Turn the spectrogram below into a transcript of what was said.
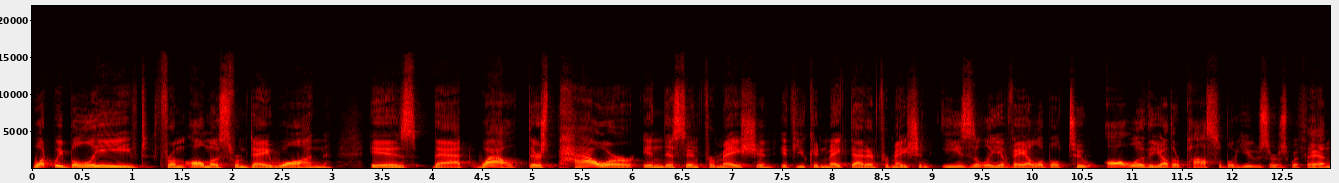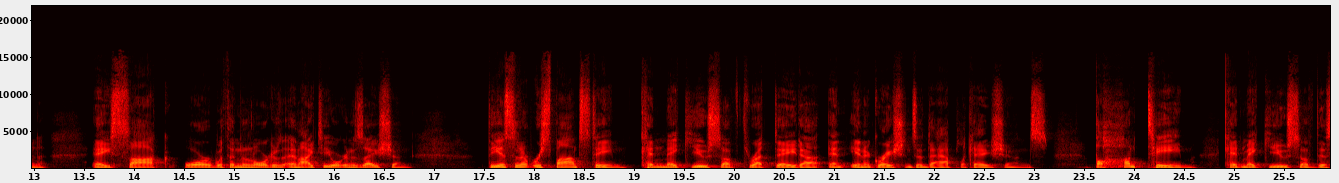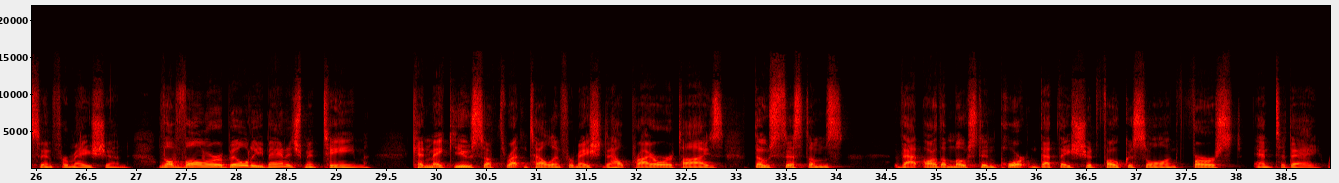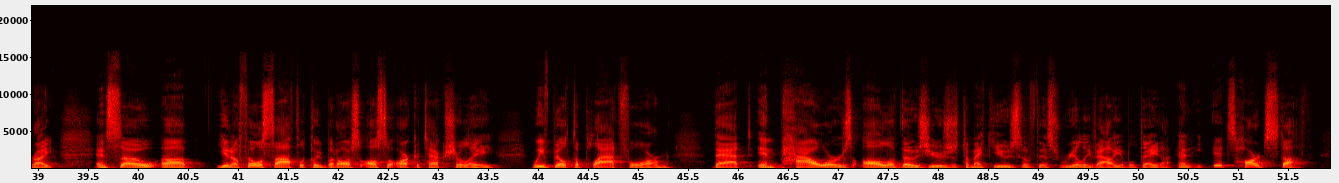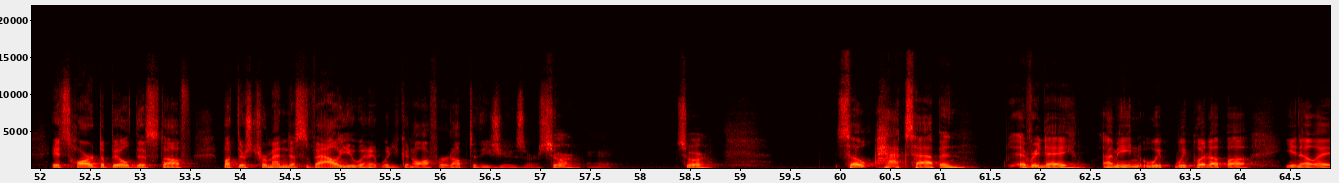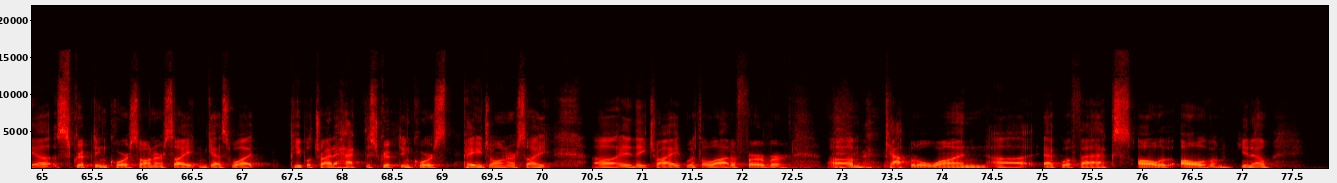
What we believed from almost from day one is that, wow, there's power in this information if you can make that information easily available to all of the other possible users within a SOC or within an, an IT organization. The incident response team can make use of threat data and integrations into applications. The hunt team can make use of this information. The vulnerability management team can make use of threat intel information to help prioritize those systems that are the most important that they should focus on first and today, right? And so, uh, you know, philosophically, but also, also architecturally, we've built a platform that empowers all of those users to make use of this really valuable data. And it's hard stuff. It's hard to build this stuff, but there's tremendous value in it when you can offer it up to these users. Sure. Mm-hmm. Sure. So hacks happen every day. I mean, we, we put up a you know a, a, scripting course on our site, and guess what? People try to hack the scripting course page on our site, uh, and they try it with a lot of fervor. Um, Capital One, uh, Equifax, all of all of them. You know,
